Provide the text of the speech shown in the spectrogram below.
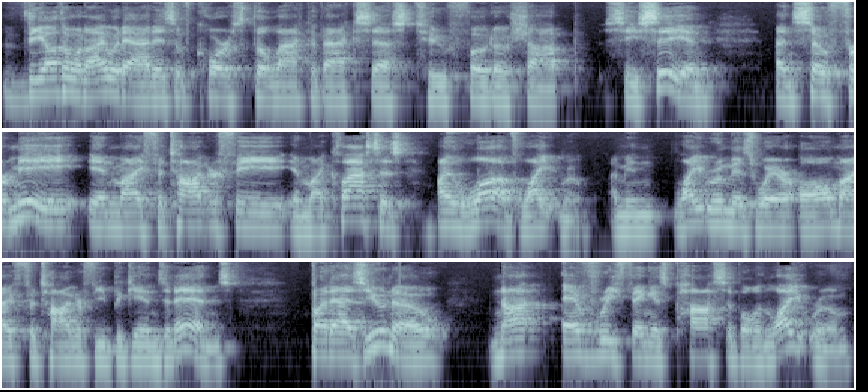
The other one I would add is, of course, the lack of access to Photoshop CC. And, and so for me, in my photography, in my classes, I love Lightroom. I mean, Lightroom is where all my photography begins and ends. But as you know, not everything is possible in Lightroom.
